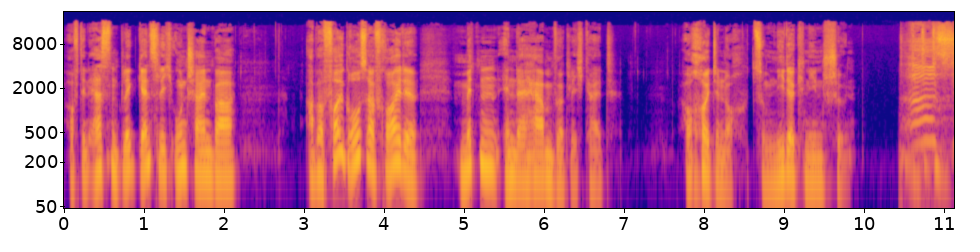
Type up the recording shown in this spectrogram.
auf den ersten Blick gänzlich unscheinbar, aber voll großer Freude mitten in der herben Wirklichkeit. Auch heute noch zum Niederknien schön. Oh,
